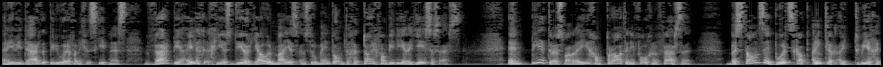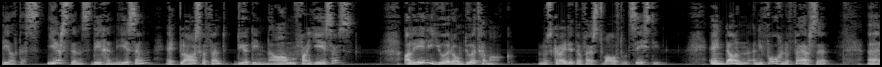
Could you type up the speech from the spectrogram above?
in hierdie derde periode van die geskiedenis werk die Heilige Gees deur jou en my as instrumente om te getuig van wie die Here Jesus is. En Petrus, wanneer hy hier gaan praat in die volgende verse, bestaan sy boodskap eintlik uit twee gedeeltes. Eerstens, die genesing het plaasgevind deur die naam van Jesus. Al het die Jode hom doodgemaak, En ons kry dit in vers 12 tot 16. En dan in die volgende verse uh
